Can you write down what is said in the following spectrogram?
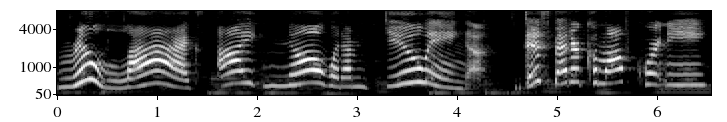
Relax. I know what I'm doing. This better come off, Courtney.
